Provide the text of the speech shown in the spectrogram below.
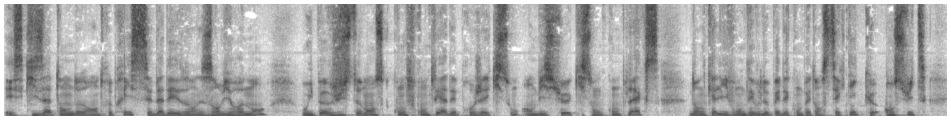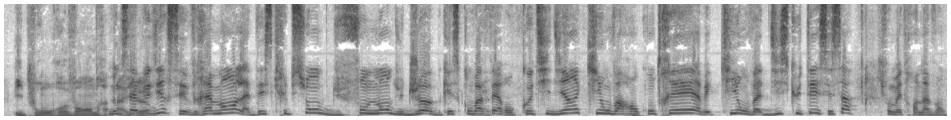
Et ce qu'ils attendent de leur entreprise, c'est d'aller dans des environnements où ils peuvent justement se confronter à des projets qui sont ambitieux, qui sont complexes, dans lesquels ils vont développer des compétences techniques que ensuite ils pourront revendre. Donc, ça veut dire c'est vraiment la description du fondement du job. Qu'est-ce qu'on va faire au quotidien? Qui on va rencontrer? Avec qui on va discuter? C'est ça qu'il faut mettre en avant.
